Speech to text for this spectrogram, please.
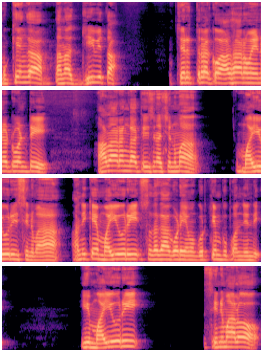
ముఖ్యంగా తన జీవిత చరిత్రకు ఆధారమైనటువంటి ఆధారంగా తీసిన సినిమా మయూరి సినిమా. అందుకే మయూరి సుధగా కూడా ఏమో గుర్తింపు పొందింది. ఈ మయూరి సినిమాలో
